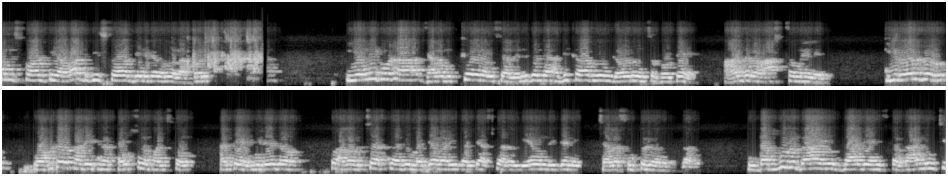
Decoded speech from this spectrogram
మున్సిపాలిటీ అవార్డు తీసుకోవాలి దీనికన్నా ఉంది నా కోరిక. ఇవన్నీ కూడా చాలా ముఖ్యమైన అంశాలు. ఎందుకంటే అధికారులను గౌరవించకపోతే ఆంధ్ర రాష్ట్రమే లేదు. ఈ రోజు ఒకటో తారీఖున పెన్షన్ పంచడం అంటే మీరేదో అలా వచ్చేస్తున్నారు మధ్యాహ్నం ఐదు పనిచేస్తున్నారు ఏముంది అని చాలా సింపుల్గా అనుకుంటున్నాను డబ్బులు డ్రా డ్రా చేయించడం దాని నుంచి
